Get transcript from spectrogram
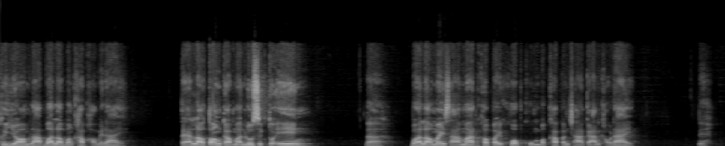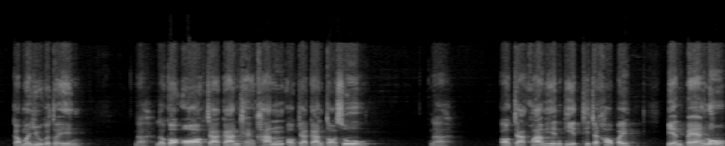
คือยอมรับว่าเราบังคับเขาไม่ได้ แต่เราต้องกลับมารู้สึกตัวเองนะว่าเราไม่สามารถเข้าไปควบคุมบังคับบัญชาการเขาได้เนี่ยกลับมาอยู่กับตัวเองนะแล้วก็ออกจากการแข่งขันออกจากการต่อสู้นะออกจากความเห็นผิดที่จะเข้าไปเปลี่ยนแปลงโลก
